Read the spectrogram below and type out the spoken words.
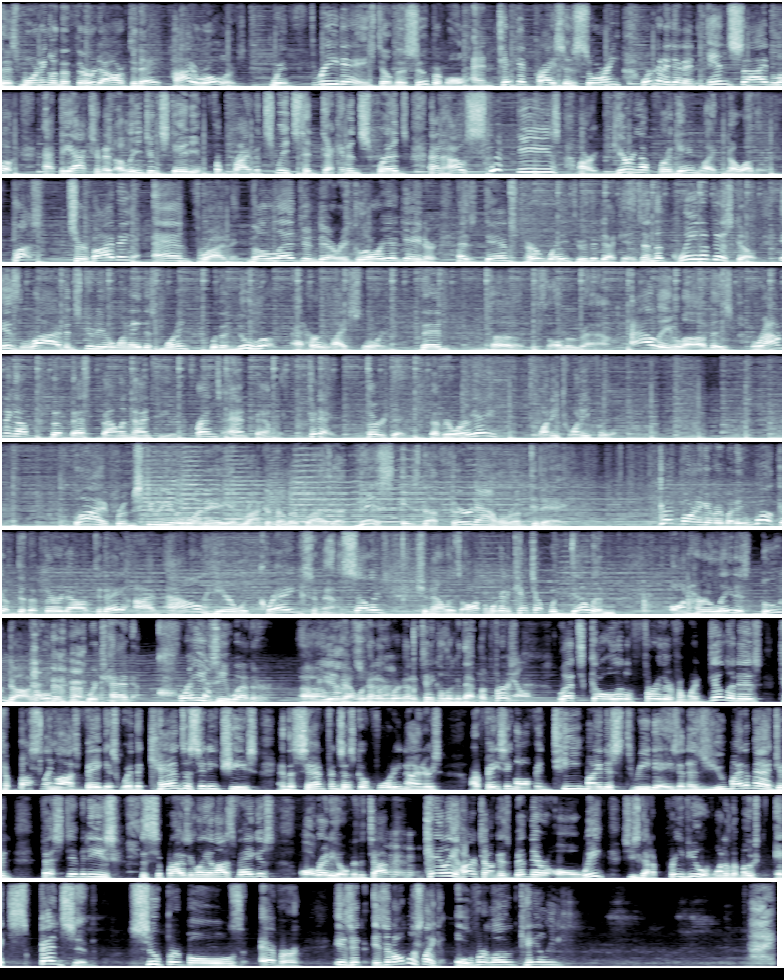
This morning on the third hour of today, high rollers. With three days till the Super Bowl and ticket prices soaring, we're going to get an inside look at the action at Allegiant Stadium from private suites to decadent spreads and how Swifties are gearing up for a game like no other. Plus, Surviving and thriving, the legendary Gloria Gaynor has danced her way through the decades, and the Queen of Disco is live in Studio 1A this morning with a new look at her life story. Then love is all around. Ally Love is rounding up the best Valentine's for your friends and family. Today, Thursday, February 8th, 2024. Live from Studio 1A in Rockefeller Plaza, this is the third hour of today. Good morning, everybody. Welcome to the third hour of today. I'm Al here with Craig, Savannah Sellers. Chanel is off, and we're going to catch up with Dylan on her latest boondoggle, which had crazy weather. Uh, yeah, yeah, we're gonna right. we're gonna take a look at that. But first, let's go a little further from where Dylan is to bustling Las Vegas, where the Kansas City Chiefs and the San Francisco 49ers are facing off in T minus three days. And as you might imagine, festivities, surprisingly in Las Vegas, already over the top. Kaylee Hartung has been there all week. She's got a preview of one of the most expensive Super Bowls ever. Is it is it almost like overload, Kaylee?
